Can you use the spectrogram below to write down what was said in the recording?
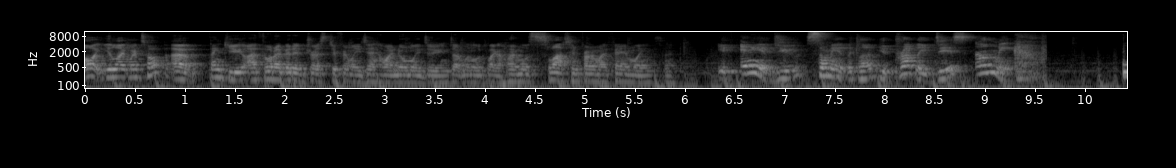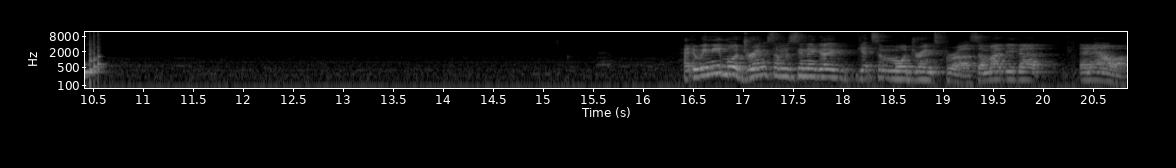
Oh, you like my top? Oh, thank you. I thought I better dress differently to how I normally do. Don't want to look like a homeless slut in front of my family. So. If any of you saw me at the club, you'd probably disown me. Hey, do we need more drinks? I'm just gonna go get some more drinks for us. I might be about an hour.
